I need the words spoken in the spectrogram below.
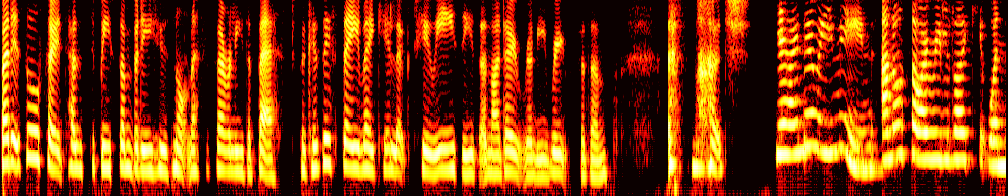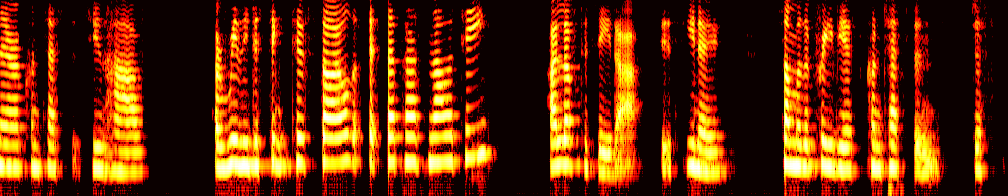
But it's also it tends to be somebody who's not necessarily the best because if they make it look too easy, then I don't really root for them as much. Yeah, I know what you mean. And also I really like it when there are contestants who have a really distinctive style that fits their personality. I love to see that. It's, you know, some of the previous contestants just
